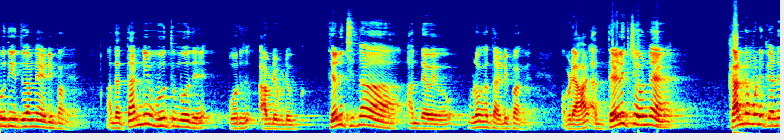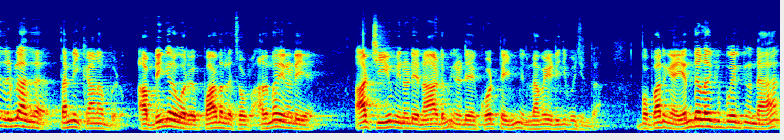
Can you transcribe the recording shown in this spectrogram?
ஊற்றிட்டு தானே அடிப்பாங்க. அந்த தண்ணி ஊற்றும் போது ஒரு அப்படி அப்படி தெளித்து தான் அந்த உலகத்தை அடிப்பாங்க. அப்படி அ- அது உடனே கண்ணு மூடி கண்ணு இருக்குல்ல அந்த தண்ணி காணாம போயிடும் அப்படிங்கிற ஒரு பாடலை சொல்கிறோம் அது மாதிரி என்னுடைய ஆட்சியும் என்னுடைய நாடும் என்னுடைய கோட்டையும் எல்லாமே இடிஞ்சு போச்சுன்றான். இப்போ பாருங்கள் எந்த அளவுக்கு போயிருக்குன்னா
